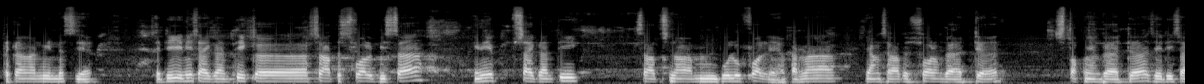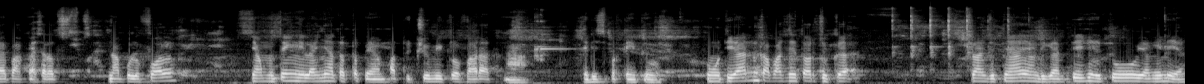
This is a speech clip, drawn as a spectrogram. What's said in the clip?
tegangan minus ya. Jadi ini saya ganti ke 100 volt bisa. Ini saya ganti 160 volt ya karena yang 100 volt enggak ada stoknya enggak ada jadi saya pakai 160 volt. Yang penting nilainya tetap ya 47 mikrofarad. Nah jadi seperti itu. Kemudian kapasitor juga selanjutnya yang diganti itu yang ini ya.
